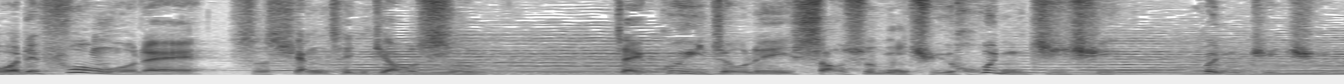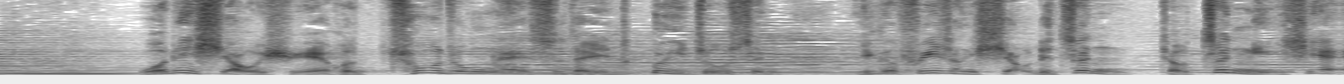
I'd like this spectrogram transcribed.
我的父母呢是乡村教师，在贵州的少数民族混居区，混居区。我的小学和初中呢是在贵州省一个非常小的镇，叫镇岭县，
